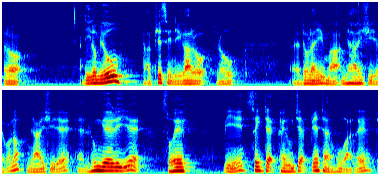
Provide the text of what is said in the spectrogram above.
အဲ့တော့ဒီလိုမျိုးဒါဖြစ်စဉ်တွေကတော့ကျွန်တော်တို့အဲဒေါ်လာကြီးမှာအများကြီးရှိတယ်ပေါ့နော်အများကြီးရှိတယ်အဲလူငယ်တွေရဲ့ဇွဲပြီးရင်စိတ်သက်ခံယူချက်ပြင်းထန်မှုကလည်းတ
